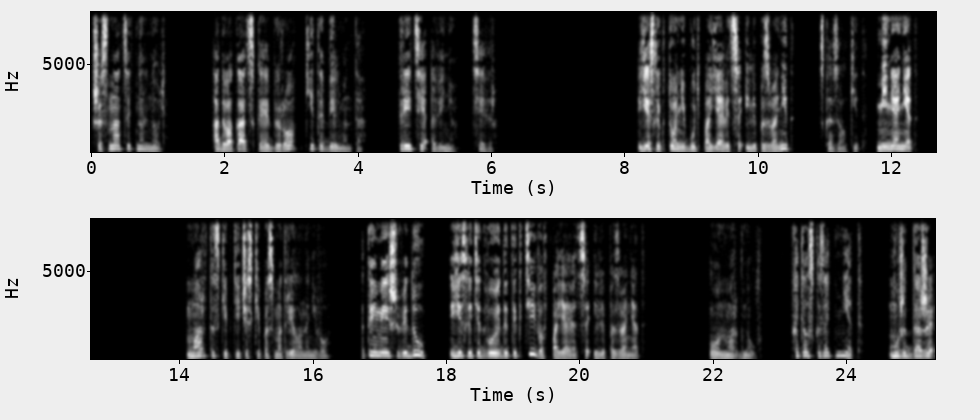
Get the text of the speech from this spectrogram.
Шестнадцать ноль ноль. Адвокатское бюро Кита Бельмонта. Третья авеню, север. «Если кто-нибудь появится или позвонит, — сказал Кит, — меня нет». Марта скептически посмотрела на него. «Ты имеешь в виду, если те двое детективов появятся или позвонят?» Он моргнул. Хотел сказать «нет», может, даже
